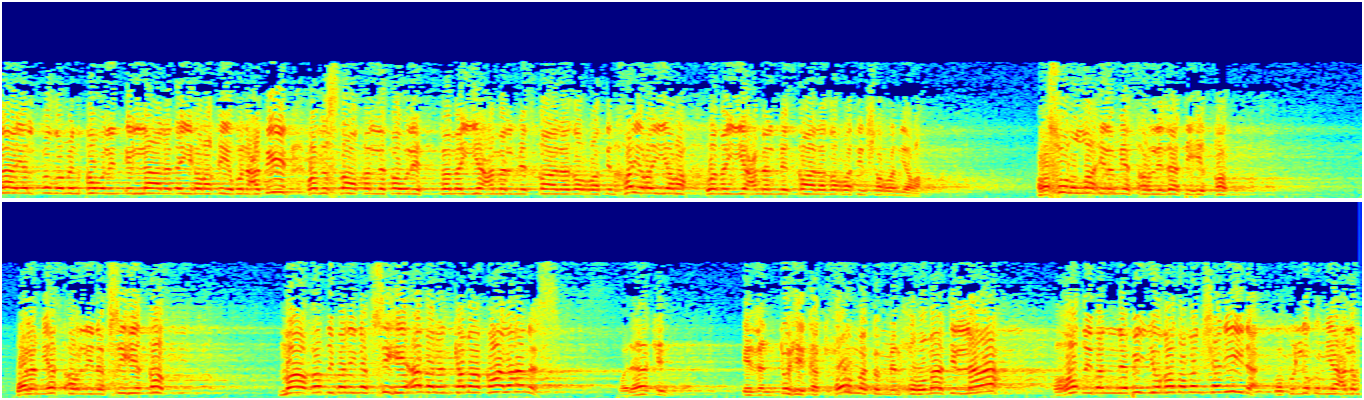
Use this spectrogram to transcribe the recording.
ما يلفظ من قول إلا لديه رقيب عتيد ومصداقا لقوله فمن يعمل مثقال ذرة خيرا يره ومن يعمل مثقال ذرة شرا يره. رسول الله لم يثأر لذاته قط ولم يثأر لنفسه قط. ما غضب لنفسه أبدا كما قال أنس. ولكن إذا انتهكت حرمة من حرمات الله غضب النبي غضبا شديدا. وكلكم يعلم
